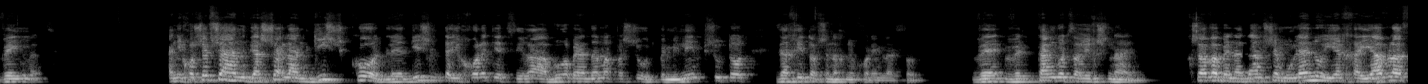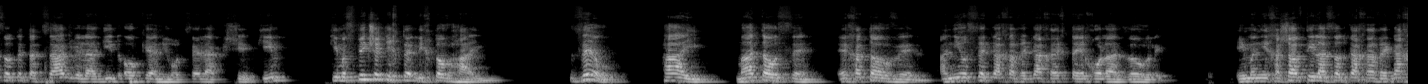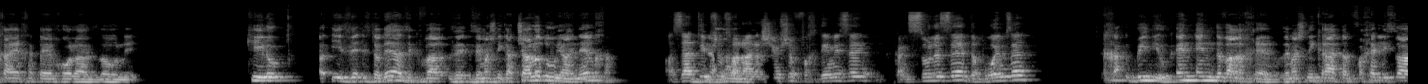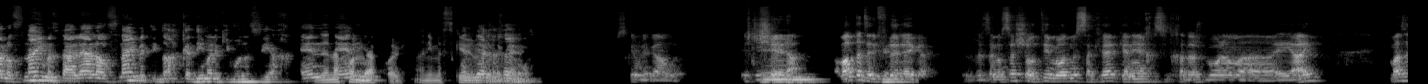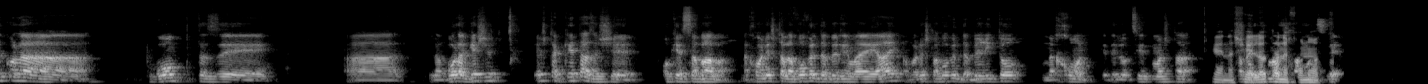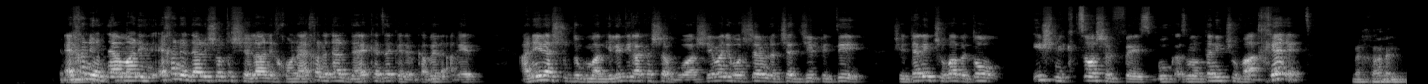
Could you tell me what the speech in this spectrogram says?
ואני חושה שההנגשה, להנגיש קוד, להנגיש את היכולת יצירה עבור הבן אדם הפשוט, במילים פשוטות, זה הכי טוב שאנחנו יכולים לעשות. ו- וטנגו צריך שניים. עכשיו הבן אדם שמולנו יהיה חייב לעשות את הצעד ולהגיד, אוקיי, אני רוצה להקשיב. כי, כי מספיק שתכתוב היי. זהו, היי, מה אתה עושה? איך אתה עובד? אני עושה ככה וככה, איך אתה יכול לעזור לי? אם אני חשבתי לעשות ככה וככה, איך אתה יכול לעזור לי? כאילו, זה, אתה יודע, זה כבר, זה, זה מה שנקרא, תשאל אותו, הוא יענה לך. אז זה הטיפ שלך לאנשים שמפחדים מזה, כנסו לזה, דברו עם זה? בדיוק, אין, אין דבר אחר, זה מה שנקרא, אתה מפחד לנסוע על אופניים, אז תעלה על האופניים ותדרך קדימה לכיוון השיח. אין, זה נכון בהכל, אני מסכים עם זה לגמרי. מסכים לגמרי. יש לי שאלה, אמרת את זה לפני כן. רגע, וזה נושא שאותי מאוד מסקרן, כי אני יחסית חדש בעולם ה-AI. מה זה כל הפרומפט הזה, לבוא לגשת, יש את הקטע הזה ש... אוקיי, סבבה, נכון, יש את לבוא ולדבר עם ה-AI, אבל יש את לבוא ולדבר איתו נכון, כדי להוציא את מה שאתה... כן, השאלות הנכונות. איך אני יודע מה אני, איך אני יודע לשאול את השאלה הנכונה, איך אני יודע לדייק את זה כדי לקבל, הרי אני לאיזושהי דוגמה, גיליתי רק השבוע, שאם אני רושם לצ'אט GPT, שייתן לי תשובה בתור איש מקצוע של פייסבוק, אז הוא נותן לי תשובה אחרת. נכון.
